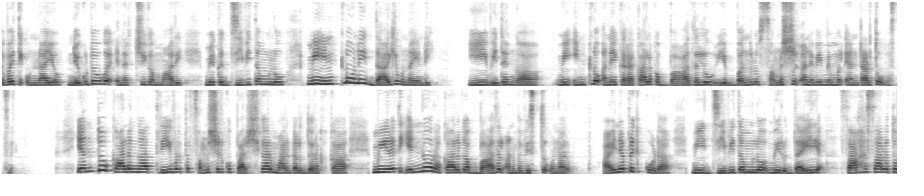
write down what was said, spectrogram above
ఏవైతే ఉన్నాయో నెగిటివ్గా ఎనర్జీగా మారి మీ యొక్క జీవితంలో మీ ఇంట్లోనే దాగి ఉన్నాయండి. ఈ విధంగా మీ ఇంట్లో అనేక రకాల బాధలు ఇబ్బందులు సమస్యలు అనేవి మిమ్మల్ని ఎంటాడుతూ వస్తున్నాయి. ఎంతో కాలంగా తీవ్రత సమస్యలకు పరిష్కార మార్గాలు దొరకక మీరైతే ఎన్నో రకాలుగా బాధలు అనుభవిస్తూ ఉన్నారు. అయినప్పటికీ కూడా మీ జీవితంలో మీరు ధైర్య సాహసాలతో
